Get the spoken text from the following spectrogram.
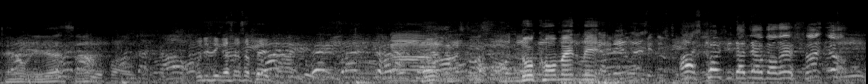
Penalty, that's that. What do you think? That's a pen? No, no comment, mate. That's because you didn't have a left foot there.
